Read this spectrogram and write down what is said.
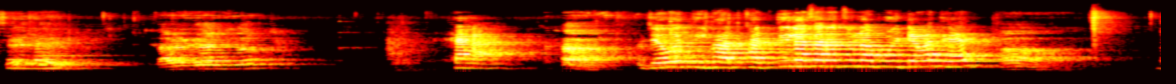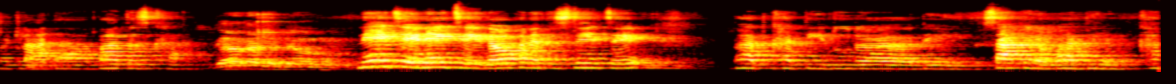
सईला जेवती भात खात तिला जरा तुला उलट्या होत्या म्हटलं आता भातच खा. न्यायचंय न्यायचंय. दवाखान्यातच न्यायचंय. भात खाती दूध ते साखर भात दिलाय. खा.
